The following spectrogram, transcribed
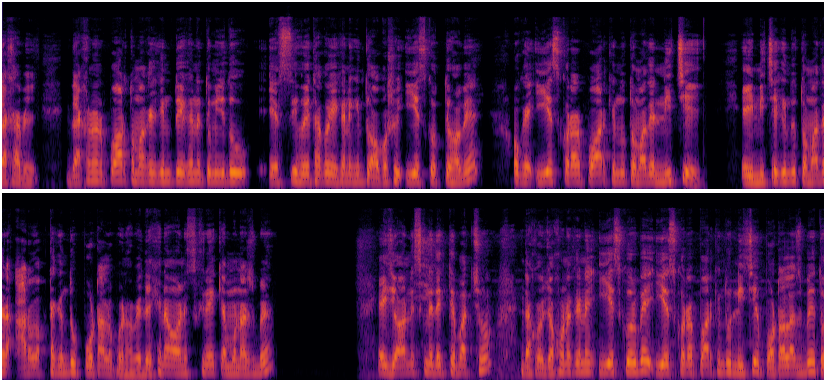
দেখাবে। দেখানোর পর তোমাকে কিন্তু এখানে তুমি যদি এসসি হয়ে থাকো, এখানে কিন্তু অবশ্যই ইএস করতে হবে। ওকে ইএস করার পর কিন্তু তোমাদের নিচে, এই নিচে কিন্তু তোমাদের আরও একটা কিন্তু পোর্টাল ওপেন হবে। দেখে নাও অন স্ক্রিনে কেমন আসবে। এই যে অন স্ক্রিনে দেখতে পাচ্ছ, দেখো যখন এখানে ইএস করবে ইএস করার পর কিন্তু নিচে পোর্টাল আসবে, তো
